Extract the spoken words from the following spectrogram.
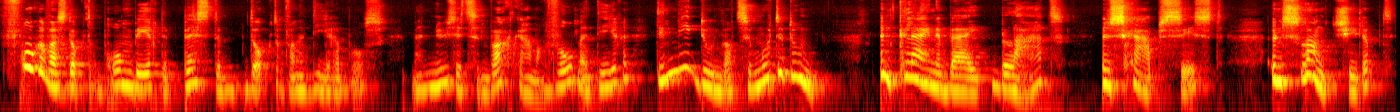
Vroeger was dokter Brombeer de beste dokter van het dierenbos. Maar nu zit zijn wachtkamer vol met dieren die niet doen wat ze moeten doen. Een kleine bij blaat, een schaap sist, een slang chilpt,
